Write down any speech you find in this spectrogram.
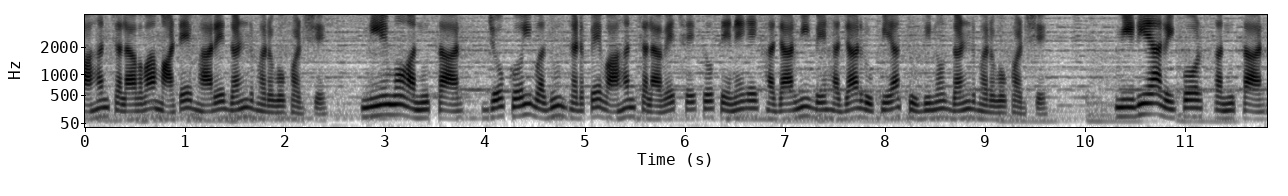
વાહન ચલાવવા માટે ભારે દંડ ભરવો પડશે. નિયમો અનુસાર, જો કોઈ વધુ ઝડપે વાહન ચલાવે છે તો તેને એક હજારમી બે હજાર રૂપિયા સુધીનો દંડ ભરવો પડશે. મીડિયા રિપોર્ટ્સ અનુસાર,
